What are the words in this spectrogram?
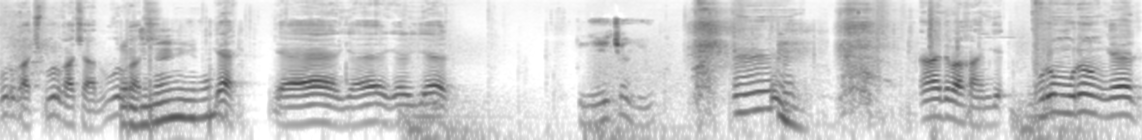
vur kaç vur kaç abi vur kaç. Gel. Gel gel gel gel. Niye can yok? Ee, Hadi bakayım. Ge- Vurun vurun gel.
